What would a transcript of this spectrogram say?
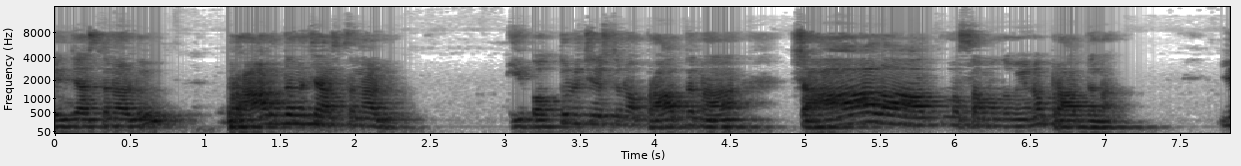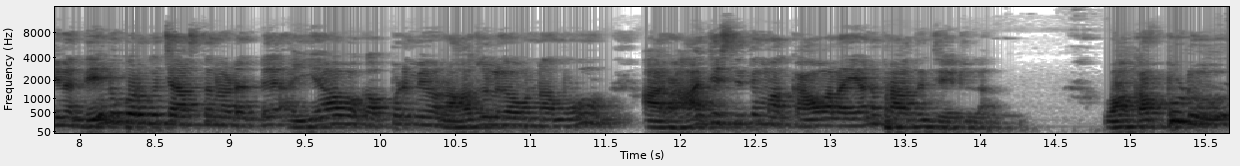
ఏం చేస్తున్నాడు? ప్రార్థన చేస్తున్నాడు. ఈ భక్తుడు చేస్తున్న ప్రార్థన చాలా ఆత్మ సంబంధమైన ప్రార్థన. ఈయన దేని కొరకు చేస్తున్నాడంటే అయ్యా ఒకప్పుడు మేము రాజులుగా ఉన్నాము. ఆ రాజ్య స్థితి మాకు కావాలయ్యా అని ప్రార్థన చేయట్లా. ఒకప్పుడు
